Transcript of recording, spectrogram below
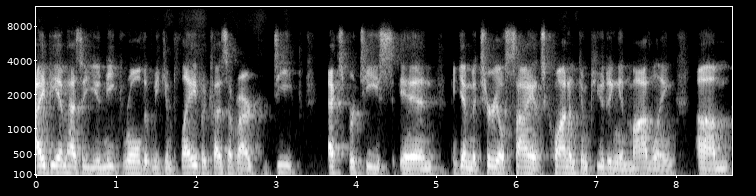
IBM has a unique role that we can play because of our deep expertise in again material science quantum computing and modeling um,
